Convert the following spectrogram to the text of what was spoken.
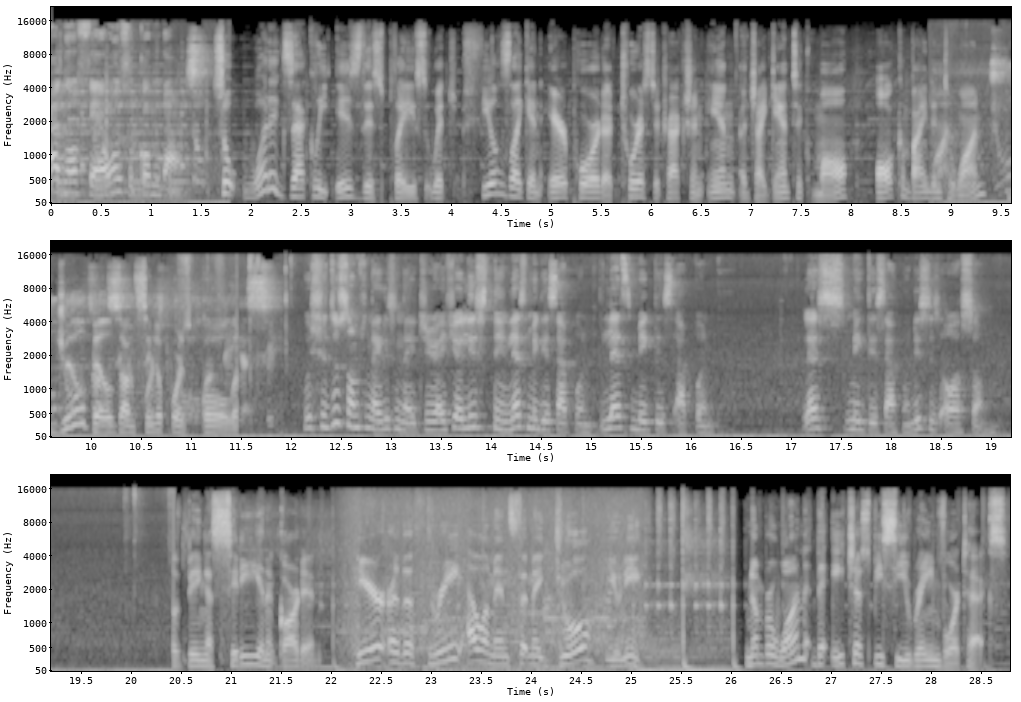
That's not fair. I want to come down. So, what exactly is this place which feels like an airport, a tourist attraction, and a gigantic mall all combined into one? Jewel builds on Singapore's goal. We should do something like this in Nigeria. If you're listening, let's make this happen. Let's make this happen. Let's make this happen. This is awesome of being a city in a garden. Here are the three elements that make Jewel unique. Number one, the HSBC rain vortex.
